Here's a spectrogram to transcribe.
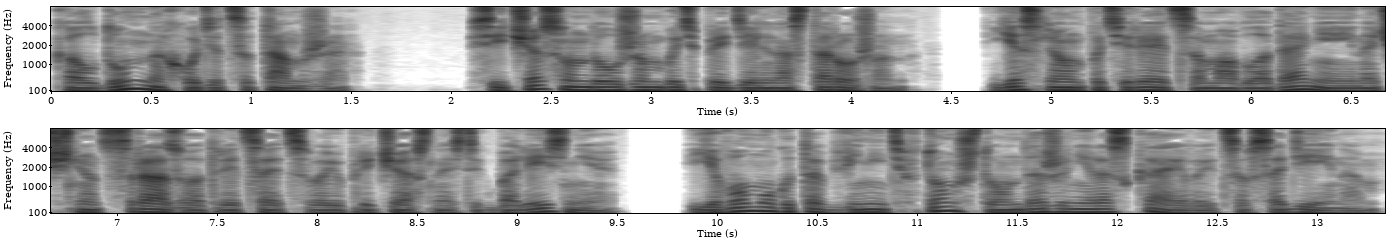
Колдун находится там же. Сейчас он должен быть предельно осторожен. Если он потеряет самообладание и начнет сразу отрицать свою причастность к болезни, его могут обвинить в том, что он даже не раскаивается в содеянном.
